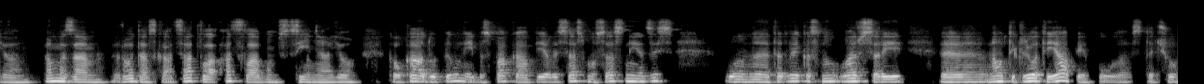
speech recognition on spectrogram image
jo pamazām rodās kāds atlā, atslābums cīņā, jo kaut kādu pilnības pakāpi jau es esmu sasniedzis, Un eh, tad liekas, nu, vairs arī nav tik ļoti jāpiepūlās. Taču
